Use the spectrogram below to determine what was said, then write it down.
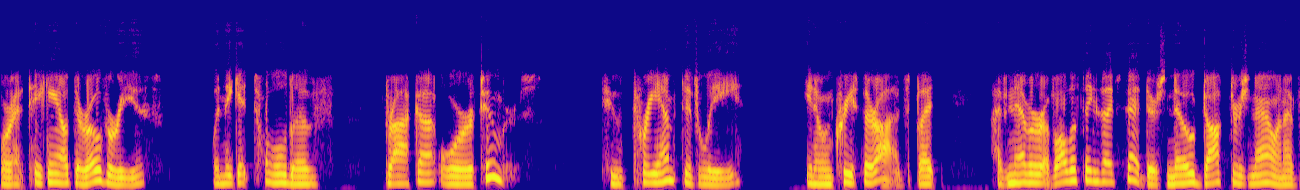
or taking out their ovaries when they get told of BRCA or tumors to preemptively, you know, increase their odds. But I've never, of all the things I've said, there's no doctors now, and I've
